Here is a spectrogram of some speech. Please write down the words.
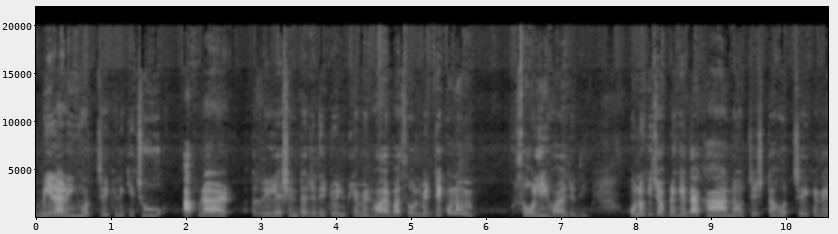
মিরারিং হচ্ছে এখানে। কিছু আপনার রিলেশনটা যদি টুইন ফ্লেমের হয় বা সোলমেট যে কোনো সোলই হয় যদি, কোনো কিছু আপনাকে দেখানোর চেষ্টা হচ্ছে এখানে,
